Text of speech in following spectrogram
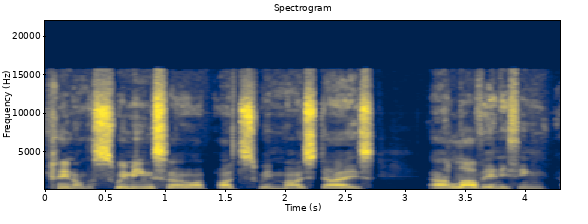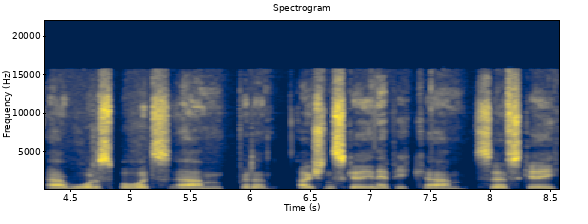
keen on the swimming, so I, would swim most days. I love anything uh, water sports. Um, got a ocean ski, an epic um, surf ski,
